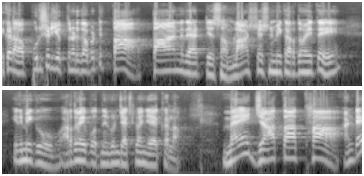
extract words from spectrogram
ఇక్కడ పురుషుడు చెప్తున్నాడు కాబట్టి తా తా అనేది యాడ్ చేస్తాం. లాస్ట్ సెషన్ మీకు అర్థమైతే ఇది మీకు అర్థమైపోతుంది. దీని గురించి ఎక్స్ప్లెయిన్ చేయక్కర్లా. మై జాతా థా అంటే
